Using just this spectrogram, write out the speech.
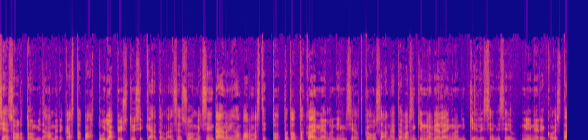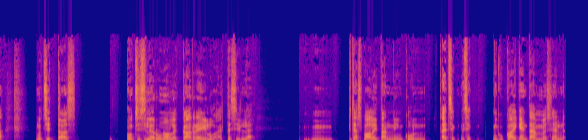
siihen sortoon, mitä Amerikassa tapahtuu, ja pystyisi kääntämään sen suomeksi, niin tämähän on ihan varmasti totta. Totta kai meillä on ihmisiä, jotka osaa näitä, varsinkin ne on vielä englanninkielisiä, niin se ei ole niin erikoista. Mutta sitten taas, onko se sille runollekaan reilua, että sille mm, pitäisi valita, niin kun, tai se, se niin kuin kaiken tämmöisen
